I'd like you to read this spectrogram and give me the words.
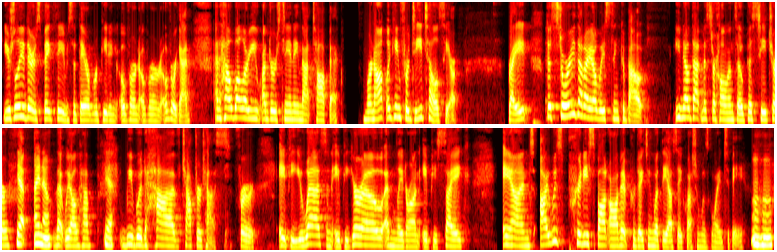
Usually there's big themes that they are repeating over and over and over again. And how well are you understanding that topic? We're not looking for details here, right? The story that I always think about, you know, that Mr. Holland's Opus teacher? Yep, I know. That we all have? Yeah. We would have chapter tests for AP US and AP Euro and later on AP Psych. And I was pretty spot on at predicting what the essay question was going to be. Mm-hmm.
